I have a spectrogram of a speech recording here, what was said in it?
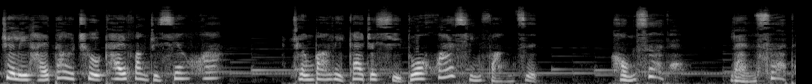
这里还到处开放着鲜花。城堡里盖着许多花形房子，红色的、蓝色的。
